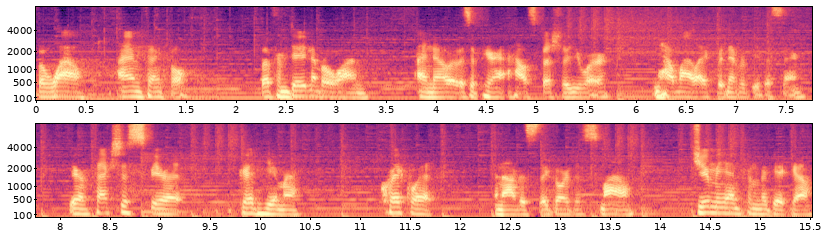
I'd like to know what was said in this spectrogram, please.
But wow, I am thankful. But from date number one, I know it was apparent how special you were and how my life would never be the same. Your infectious spirit, good humor, quick wit, and obviously gorgeous smile drew me in from the get go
